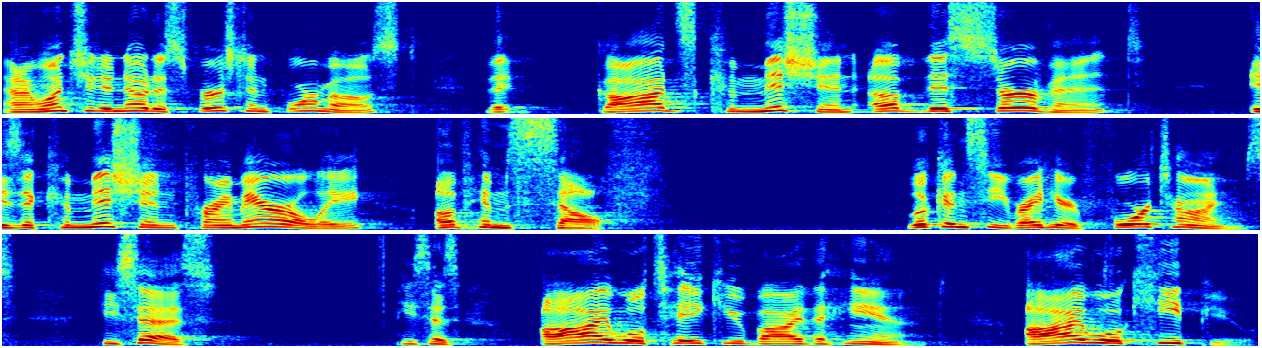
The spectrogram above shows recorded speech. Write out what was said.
And I want you to notice, first and foremost, that God's commission of this servant is a commission primarily of himself. Look and see right here, four times. He says, He says, I will take you by the hand. I will keep you.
